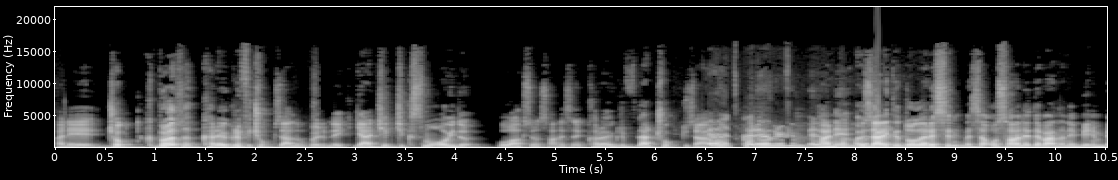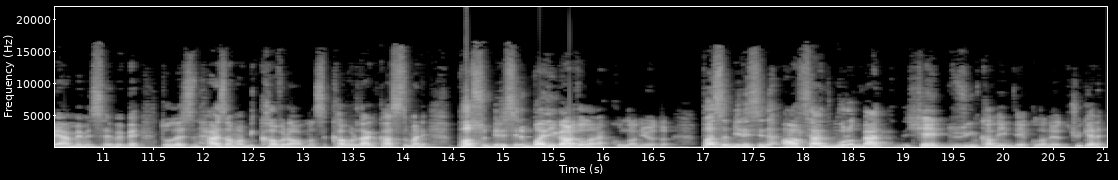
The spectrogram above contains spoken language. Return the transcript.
Hani çok burası koreografi çok güzeldi bu bölümdeki. Gerçekçi kısmı oydu bu aksiyon sahnesinin. Koreografiler çok güzeldi. Evet, koreografi evet, hani özellikle. Dolores'in mesela o sahnede ben hani benim beğenmemin sebebi Dolores'in her zaman bir cover alması. Cover'dan kastım hani Pasu birisini bodyguard olarak kullanıyordu. Pasu birisini al sen vurul ben şey düzgün kalayım diye kullanıyordu. Çünkü hani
